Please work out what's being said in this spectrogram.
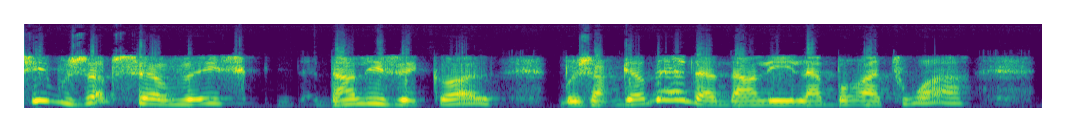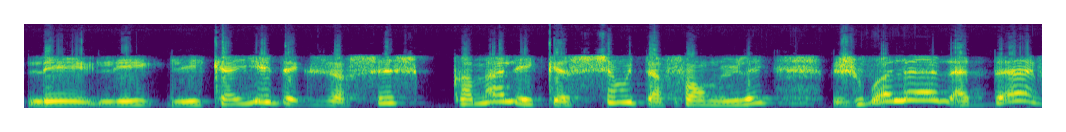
si vous observez dans les écoles, ben, je regardais dans, les laboratoires les, les, cahiers d'exercice, comment les questions étaient formulées. Je voyais là-dedans,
